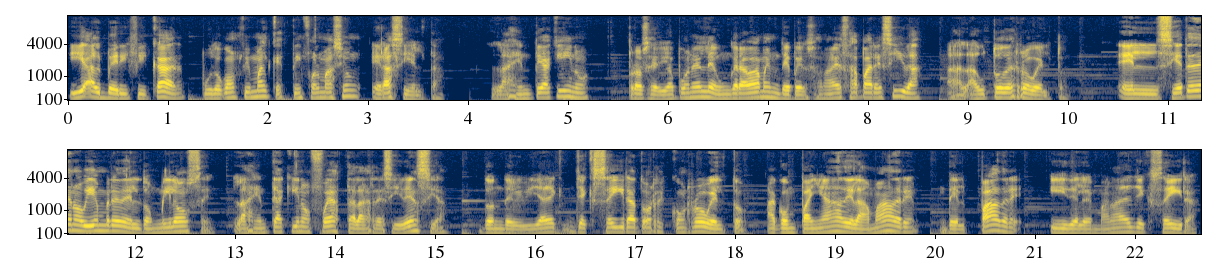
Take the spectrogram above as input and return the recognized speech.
y al verificar pudo confirmar que esta información era cierta. La gente Aquino procedió a ponerle un gravamen de persona desaparecida al auto de Roberto. El 7 de noviembre del 2011, la gente aquí no fue hasta la residencia donde vivía Yexeira Torres con Roberto, acompañada de la madre, del padre y de la hermana de Yexeira,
